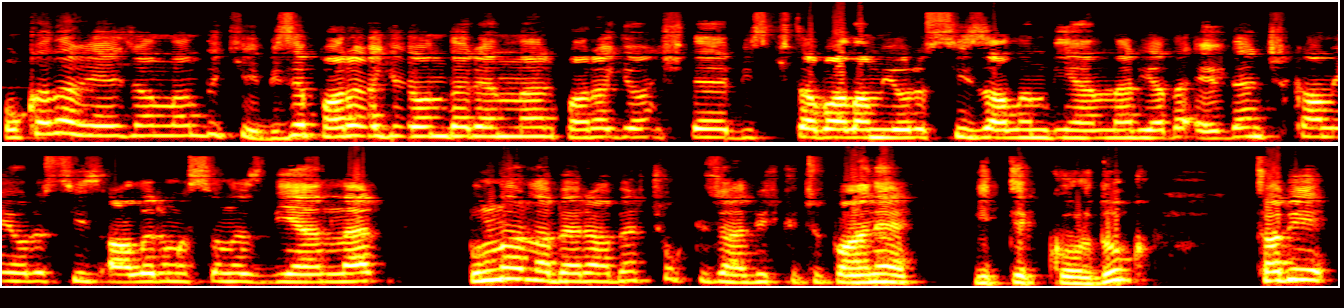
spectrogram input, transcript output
o kadar heyecanlandı ki bize para gönderenler, para gö işte biz kitap alamıyoruz siz alın diyenler ya da evden çıkamıyoruz siz alır mısınız diyenler. Bunlarla beraber çok güzel bir kütüphane gittik kurduk. Tabii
